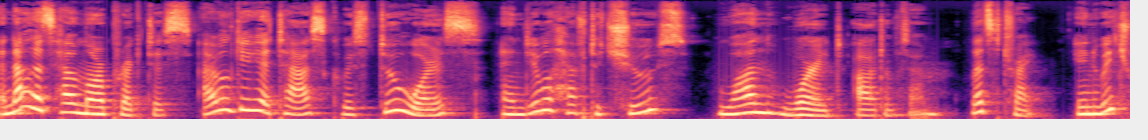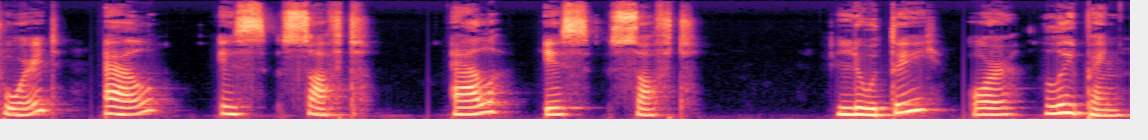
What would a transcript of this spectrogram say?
And now let's have more practice. I will give you a task with two words and you will have to choose one word out of them. Let's try. In which word L is soft? L is soft. лютий or липень.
